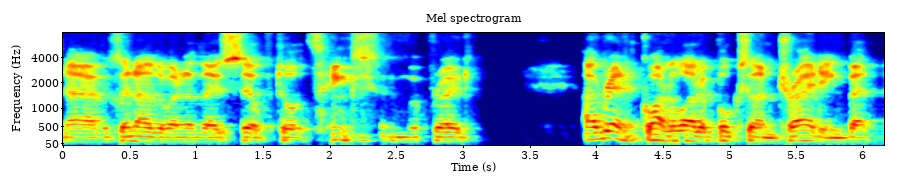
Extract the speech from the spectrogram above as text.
No, it was another one of those self-taught things. I'm afraid. I read quite a lot of books on trading, but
